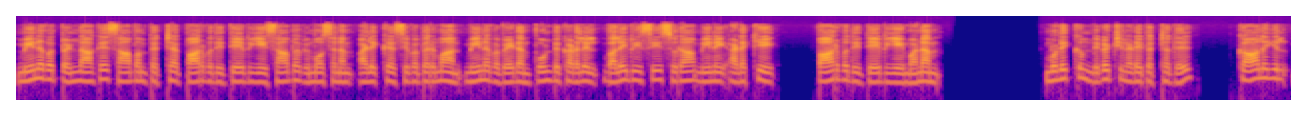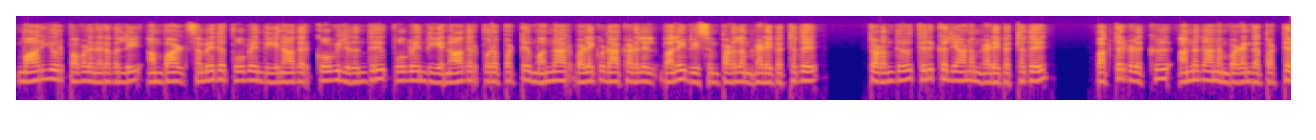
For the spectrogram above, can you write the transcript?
மீனவப் பெண்ணாக சாபம் பெற்ற பார்வதி தேவியை சாப விமோசனம் அளிக்க சிவபெருமான் மீனவ வேடம் பூண்டு கடலில் வலைவீசி சுறா மீனை அடக்கி பார்வதி தேவியை மணம். முடிக்கும் நிகழ்ச்சி நடைபெற்றது. காலையில் மாரியூர் பவள நிறவல்லி அம்பாள் சமேத பூவேந்தியநாதர் கோவிலிருந்து பூவேந்தியநாதர் புறப்பட்டு மன்னார் வளைகுடா கடலில் வலை வீசும் படலம் நடைபெற்றது. தொடர்ந்து திருக்கல்யாணம் நடைபெற்றது. பக்தர்களுக்கு அன்னதானம் வழங்கப்பட்டு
